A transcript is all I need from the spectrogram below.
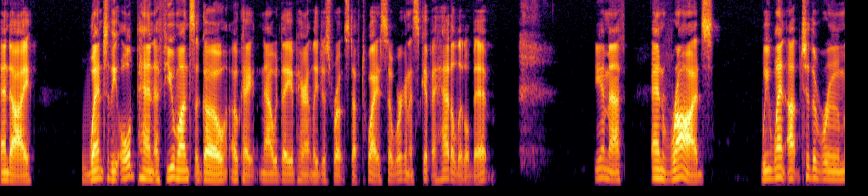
and I went to the old pen a few months ago. Okay, now they apparently just wrote stuff twice, so we're going to skip ahead a little bit. EMF and rods. We went up to the room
